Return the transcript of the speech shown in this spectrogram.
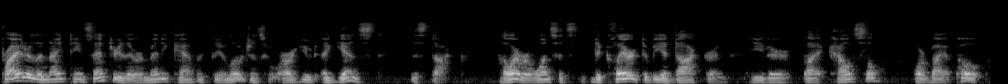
Prior to the 19th century, there were many Catholic theologians who argued against this doctrine. However, once it's declared to be a doctrine, either by a council or by a pope,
